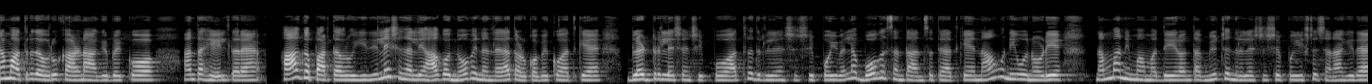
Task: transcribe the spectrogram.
ನಮ್ಮ ಹತ್ರದವರು ಕಾರಣ ಆಗಿರಬೇಕು ಅಂತ ಹೇಳ್ತಾರೆ. ಆಗ ಪಾರ್ಥ ಅವರು ಈ ರಿಲೇಷನಲ್ಲಿ ಆಗೋ ನೋವಿನನ್ನೆಲ್ಲ ತಡ್ಕೋಬೇಕು ಅದಕ್ಕೆ ಬ್ಲಡ್ ರಿಲೇಷನ್ಶಿಪ್ಪು ಹತ್ರದ ರಿಲೇಷನ್ಶಿಪ್ಪು ಇವೆಲ್ಲ ಬೋಗಸ್ ಅಂತ ಅನ್ಸುತ್ತೆ ಅದಕ್ಕೆ ನಾವು ನೀವು ನೋಡಿ ನಮ್ಮ ನಿಮ್ಮ ಮಧ್ಯೆ ಇರೋಂಥ ಮ್ಯೂಚುವಲ್ ರಿಲೇಷನ್ಶಿಪ್ಪು ಎಷ್ಟು ಚೆನ್ನಾಗಿದೆ.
